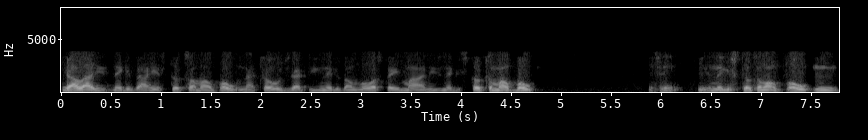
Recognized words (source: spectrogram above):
You got a lot of these niggas out here still talking about voting. I told you that these niggas don't lost their mind. These niggas still talking about voting. You see, these niggas still talking about voting.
